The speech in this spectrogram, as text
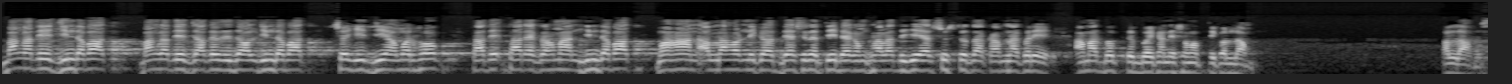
বাংলাদেশ জিন্দাবাদ, বাংলাদেশ জাতীয় দল জিন্দাবাদ, শহীদ জি অমর হোক তাদের তারেক রহমান জিন্দাবাদ মহান আল্লাহর নিকট দেশ নেত্রী বেগম খালাদি জিয়ার সুস্থতা কামনা করে আমার বক্তব্য এখানে সমাপ্তি করলাম। আল্লাহ হাফিজ।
